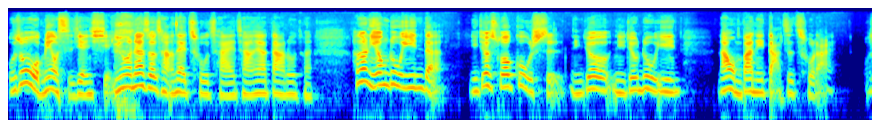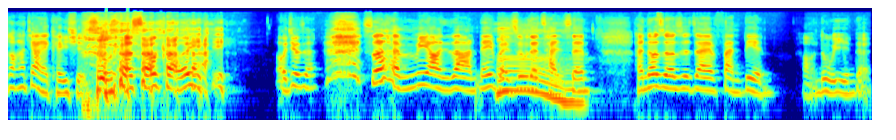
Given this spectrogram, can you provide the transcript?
我说：“我没有时间写，因为我那时候常常在出差，常常要大陆团。”他说：“你用录音的，你就说故事，你就你就录音，然后我们帮你打字出来。”我说：“他这样也可以写书。”他说：“可以。”我就是，所以很妙，你知道那本书的产生，很多时候是在饭店哦录音的，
